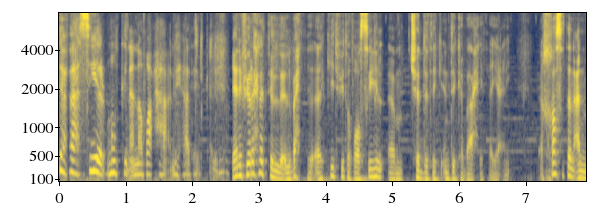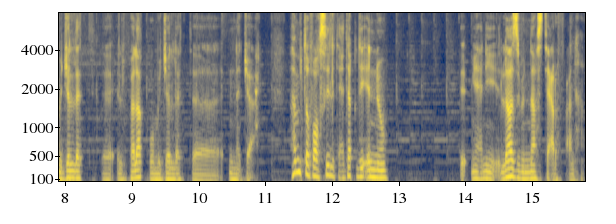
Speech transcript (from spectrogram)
تفاسير ممكن أن نضعها لهذه الكلمة. يعني في رحلة البحث أكيد في تفاصيل شدتك أنت كباحثة يعني خاصة عن مجلة آه، الفلق ومجلة آه، النجاح. هم تفاصيل تعتقدي أنه يعني لازم الناس تعرف عنها؟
